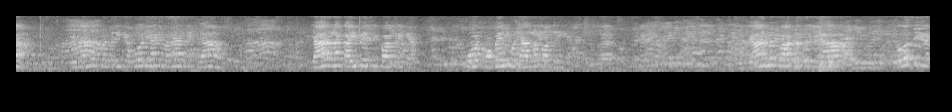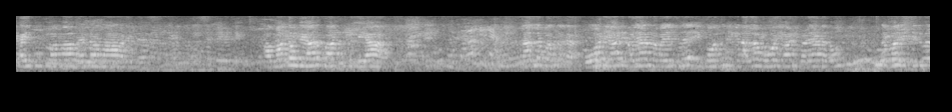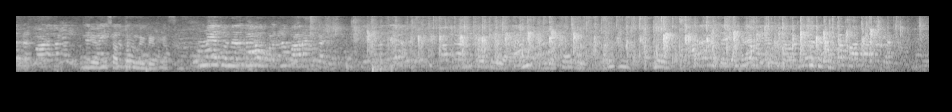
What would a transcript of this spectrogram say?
என்ன பண்றீங்க? ஓடி ஆடி விளையாடுறீங்களா? யாரெல்லாம் கைபேசி பாக்குறீங்க போன் மொபைல் போன் யாரெல்லாம் பாக்குறீங்க யாருமே பார்க்கறது இல்லையா யோசிக்கிற கை தூக்கலாமா வேண்டாமா அப்படின்னு. அஹ் மத்தவங்க யாரும் பார்க்கறது இல்லையா நல்ல பசங்க. ஓடி ஆடி விளையாடுற வயசு. இப்போ வந்து நீங்க நல்லா ஓடி ஆடி விளையாடணும். இந்த மாதிரி சிறுவர்கள் பாடலாம் இங்க வந்து சத்தம் வந்துகிட்டே இருக்கா சார்? உண்மையை சொன்னதுக்காக உங்களுக்கு எல்லாம் பாராட்டுகள் நீங்க வந்து அதை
